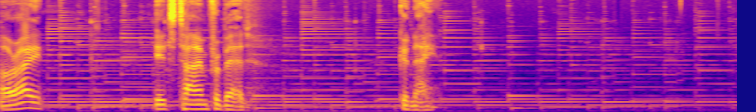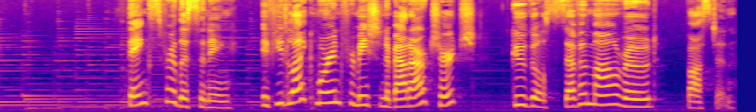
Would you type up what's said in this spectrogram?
All right, it's time for bed. Good night. Thanks for listening. If you'd like more information about our church, Google Seven Mile Road, Boston.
